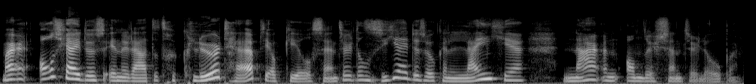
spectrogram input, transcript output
Maar als jij dus inderdaad het gekleurd hebt, jouw keelcenter, dan zie jij dus ook een lijntje naar een ander center lopen.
